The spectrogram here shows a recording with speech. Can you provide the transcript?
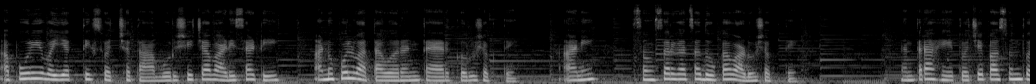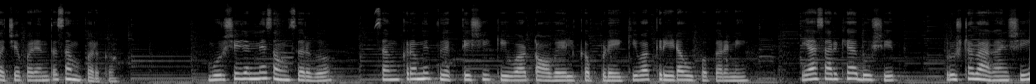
अपुरी वैयक्तिक स्वच्छता बुरशीच्या वाढीसाठी अनुकूल वातावरण तयार करू शकते आणि संसर्गाचा धोका वाढू शकते. नंतर आहे त्वचेपासून त्वचेपर्यंत संपर्क. बुरशीजन्य संसर्ग संक्रमित व्यक्तीशी किंवा टॉवेल कपडे किंवा क्रीडा उपकरणे यासारख्या दूषित पृष्ठभागांशी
